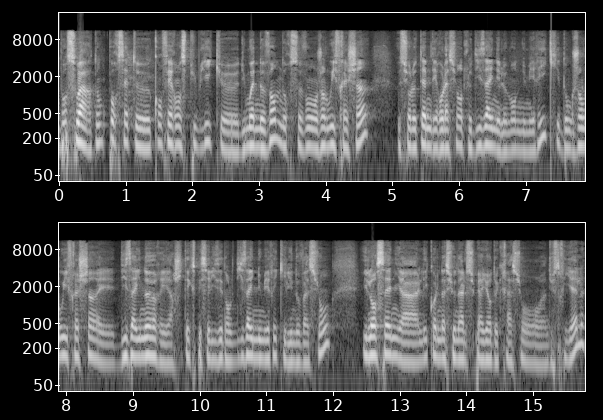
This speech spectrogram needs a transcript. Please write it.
Bonsoir. Donc pour cette euh, conférence publique euh, du mois de novembre, nous recevons Jean-Louis Fréchin euh, sur le thème des relations entre le design et le monde numérique. Donc Jean-Louis Fréchin est designer et architecte spécialisé dans le design numérique et l'innovation. Il enseigne à l'École nationale supérieure de création industrielle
